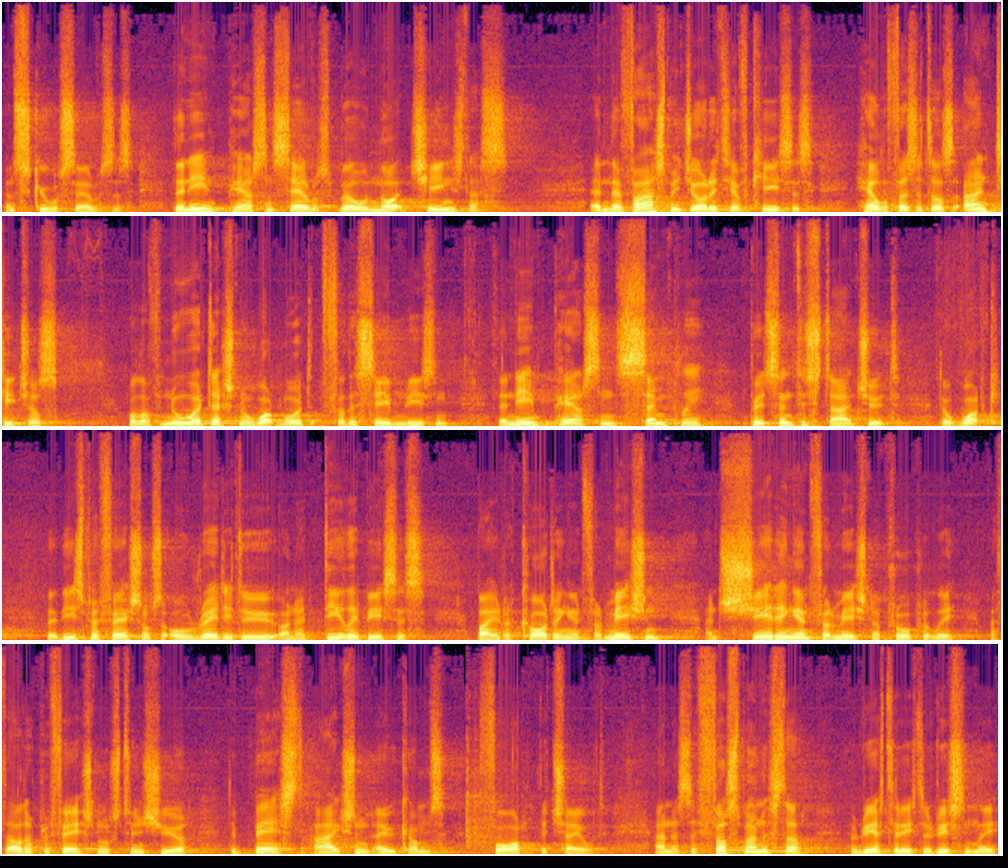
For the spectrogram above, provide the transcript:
and school services. The named person service will not change this. In the vast majority of cases, Health visitors and teachers will have no additional workload for the same reason. The named person simply puts into statute the work that these professionals already do on a daily basis by recording information and sharing information appropriately with other professionals to ensure the best action outcomes for the child. And as the First Minister reiterated recently,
